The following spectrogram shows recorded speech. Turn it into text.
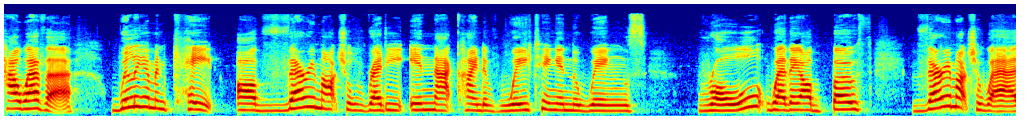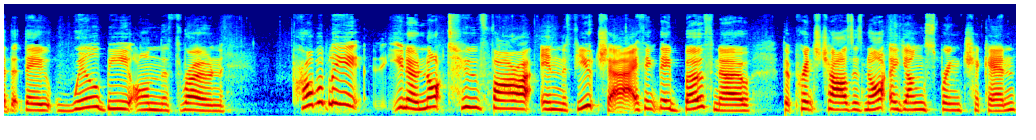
However, William and Kate are very much already in that kind of waiting in the wings role where they are both very much aware that they will be on the throne probably, you know, not too far in the future. I think they both know that Prince Charles is not a young spring chicken.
